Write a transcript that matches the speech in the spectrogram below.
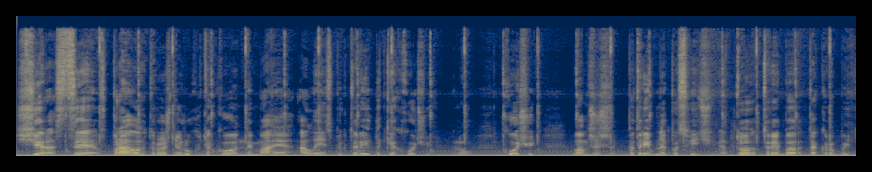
Ще раз, це в правилах дорожнього руху такого немає, але інспектори таке хочуть. Ну, хочуть, вам же ж потрібне посвідчення, то треба так робити.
